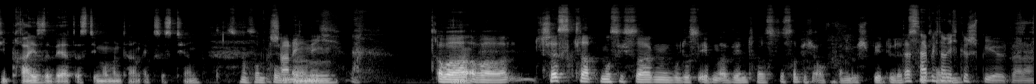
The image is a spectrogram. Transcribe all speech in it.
die Preise wert ist, die momentan existieren. Das muss Wahrscheinlich ähm, nicht. Aber, ja. aber Chess Club, muss ich sagen, wo du es eben erwähnt hast, das habe ich auch dann gespielt. das habe ich noch nicht gespielt, leider.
